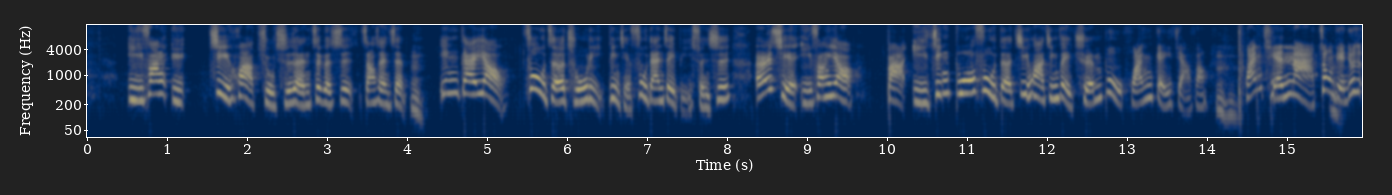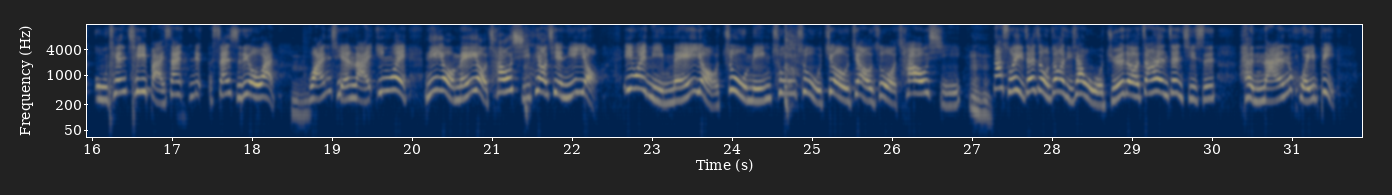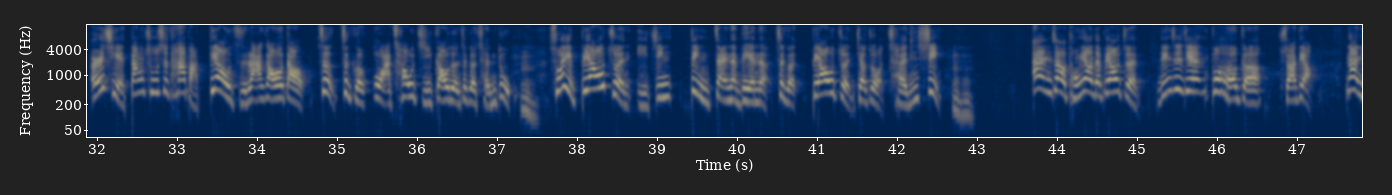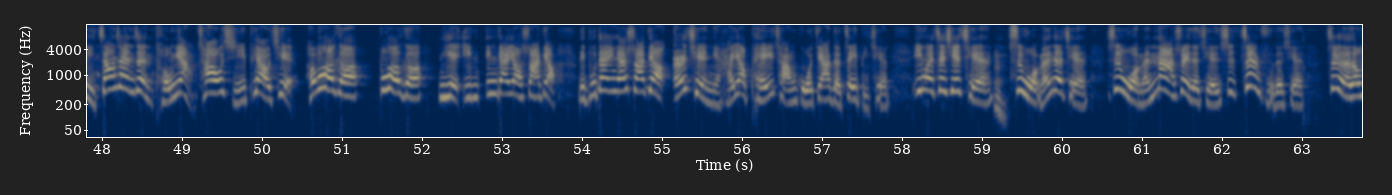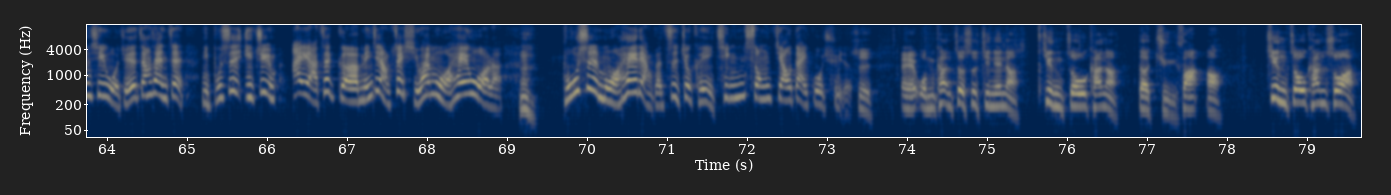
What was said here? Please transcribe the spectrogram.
乙方与计划主持人这个是张善政，嗯，应该要负责处理，并且负担这笔损失，而且乙方要把已经拨付的计划经费全部还给甲方，嗯，还钱呐，重点就是五千七百三六三十六万，还钱来，因为你有没有抄袭剽窃，你有。因为你没有注明出处，就叫做抄袭。嗯那所以在这种状况底下，我觉得张汉正其实很难回避，而且当初是他把调子拉高到这这个哇超级高的这个程度。嗯。所以标准已经定在那边了，这个标准叫做诚信。嗯哼。按照同样的标准，林志坚不合格，刷掉。那你张善政同样抄袭剽窃，合不合格？不合格，你也应应该要刷掉。你不但应该刷掉，而且你还要赔偿国家的这一笔钱，因为这些钱是我们的钱，是我们纳税的钱，是政府的钱。这个东西，我觉得张善政，你不是一句“哎呀，这个民进党最喜欢抹黑我了”，嗯，不是抹黑两个字就可以轻松交代过去的。是，诶，我们看这是今天呢《镜周刊》啊的举发啊，《镜周刊》说啊。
